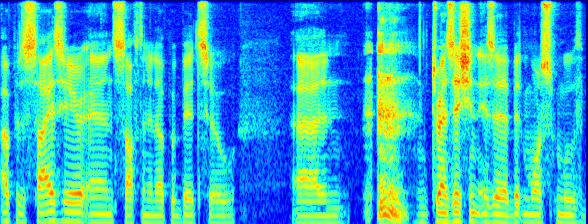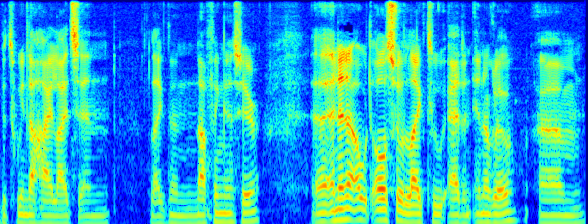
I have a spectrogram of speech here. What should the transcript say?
up the size here and soften it up a bit so uh, transition is a bit more smooth between the highlights and like the nothingness here. Uh, and then I would also like to add an inner glow um,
